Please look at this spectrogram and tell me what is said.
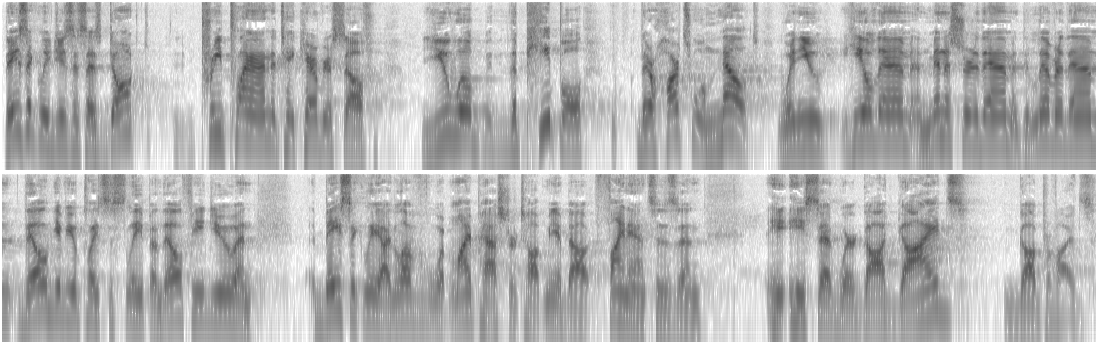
Basically, Jesus says, don't pre plan to take care of yourself. You will, the people, their hearts will melt when you heal them and minister to them and deliver them. They'll give you a place to sleep and they'll feed you. And basically, I love what my pastor taught me about finances. And he, he said, where God guides, God provides.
